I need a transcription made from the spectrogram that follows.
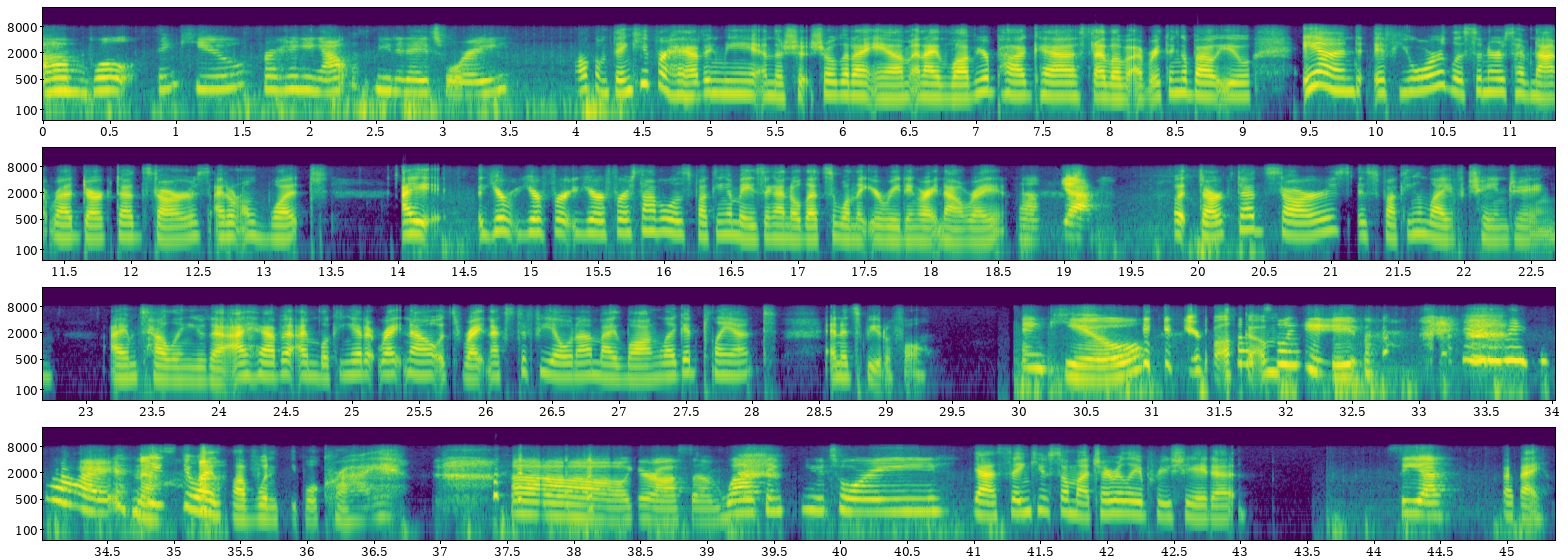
Um, well, thank you for hanging out with me today, Tori. Welcome. Thank you for having me and the shit show that I am. And I love your podcast. I love everything about you. And if your listeners have not read Dark Dead Stars, I don't know what I your your your first novel is fucking amazing. I know that's the one that you're reading right now, right? Yeah. Yeah. But Dark Dead Stars is fucking life changing. I am telling you that. I have it. I'm looking at it right now. It's right next to Fiona, my long-legged plant, and it's beautiful. Thank you. You're So welcome. sweet. You're gonna make me cry. No. Please do. I love when people cry. Oh, you're awesome. Well, thank you, Tori. Yes, thank you so much. I really appreciate it. See ya. Bye. Bye.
